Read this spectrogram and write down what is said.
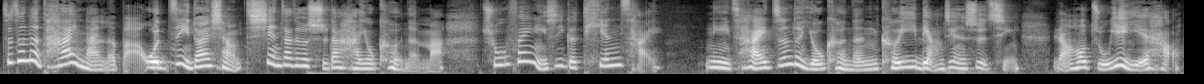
这真的太难了吧？我自己都在想，现在这个时代还有可能吗？除非你是一个天才。你才真的有可能可以两件事情，然后主业也好，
